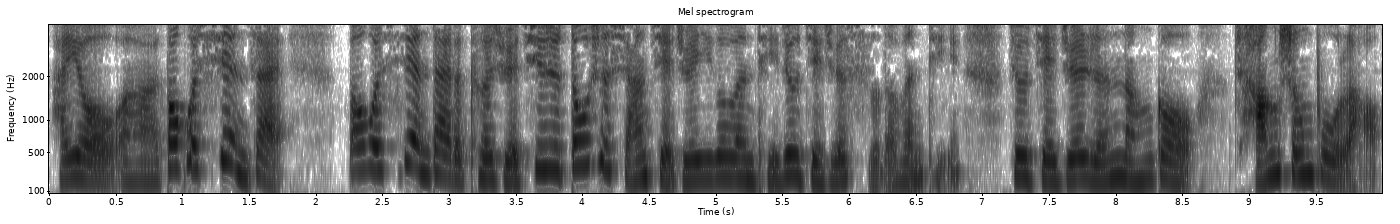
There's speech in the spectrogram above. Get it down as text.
还有啊，包括现在。包括现代的科学，其实都是想解决一个问题，就解决死的问题，就解决人能够长生不老。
